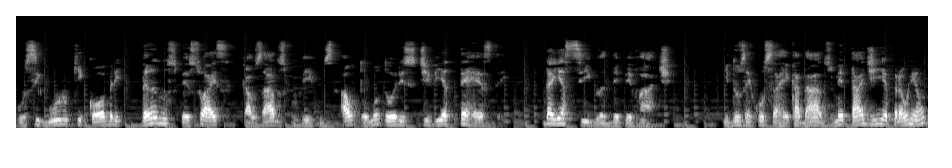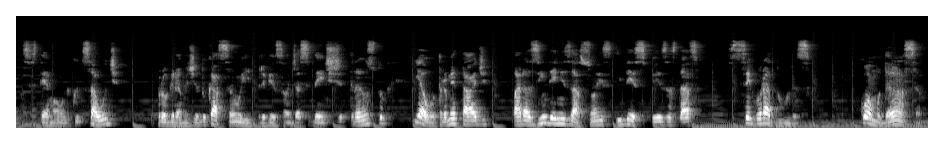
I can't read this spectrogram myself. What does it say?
o seguro que cobre danos pessoais causados por veículos automotores de via terrestre, daí a sigla DPVAT. E dos recursos arrecadados, metade ia para a União, Sistema Único de Saúde, Programas de Educação e Prevenção de Acidentes de Trânsito, e a outra metade para as indenizações e despesas das seguradoras. Com a mudança,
